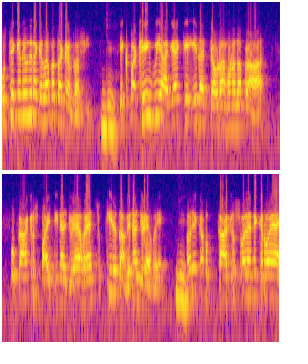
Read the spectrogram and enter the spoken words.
ਉੱਥੇ ਕਹਿੰਦੇ ਉਹਦੇ ਨਾਲ ਗੱਲਾਂ ਬਾਤਾਂ ਕਰਦਾ ਸੀ। ਜੀ। ਇੱਕ ਪੱਖ ਇਹ ਵੀ ਆ ਗਿਆ ਕਿ ਇਹਦਾ ਚੌੜਾ ਹੋਣਾ ਦਾ ਭਰਾ ਉਹ ਕਾਂਗਰਸ ਪਾਰਟੀ ਨਾਲ ਜੁੜਿਆ ਹੋਇਆ ਸੁੱਖੀ ਰਧਾਵੇ ਨਾਲ ਜੁੜਿਆ ਹੋਇਆ। ਔਰ ਇਹ ਕੰਮ ਕਾਂਗਰਸ ਵਾਲਿਆਂ ਨੇ ਕਰਵਾਇਆ।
